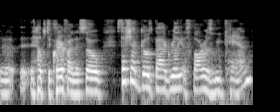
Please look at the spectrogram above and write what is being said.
uh, it helps to clarify this. So Seshat goes back really as far as we can.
